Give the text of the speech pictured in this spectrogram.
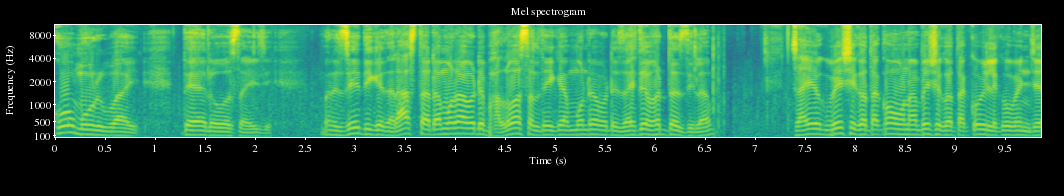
কোমর ভাই দেখেন অবস্থা এই যে। মানে যেদিকে যা, রাস্তাটা মোটামুটি ভালো আসাল দেখে মোটামুটি যাইতে পারতেছিলাম। যাই হোক, বেশি কথা কম না, বেশি কথা কইলে কবেন যে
